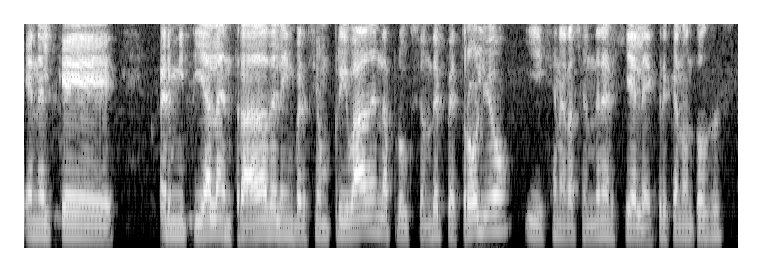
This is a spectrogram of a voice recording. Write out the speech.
en el que permitía la entrada de la inversión privada en la producción de petróleo y generación de energía eléctrica, ¿no? Entonces,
